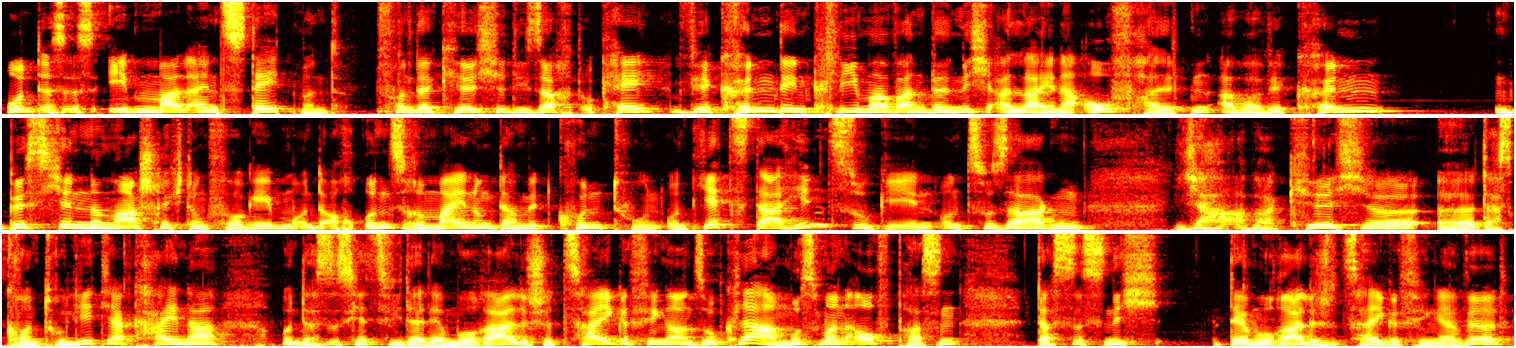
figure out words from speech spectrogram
Und es ist eben mal ein Statement von der Kirche, die sagt, okay, wir können den Klimawandel nicht alleine aufhalten, aber wir können ein bisschen eine Marschrichtung vorgeben und auch unsere Meinung damit kundtun. Und jetzt da hinzugehen und zu sagen, ja, aber Kirche, äh, das kontrolliert ja keiner und das ist jetzt wieder der moralische Zeigefinger und so. Klar, muss man aufpassen, dass es nicht der moralische Zeigefinger wird.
